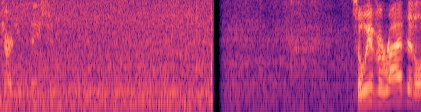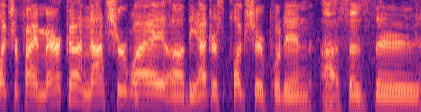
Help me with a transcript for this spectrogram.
charging station so we've arrived at Electrify America. Not sure why uh, the address PlugShare put in uh, says there.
